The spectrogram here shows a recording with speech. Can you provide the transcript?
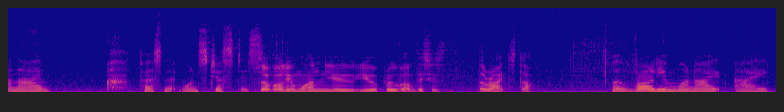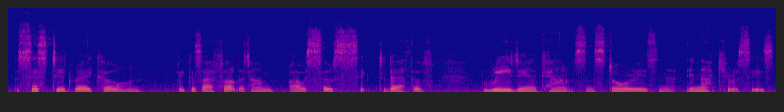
And, I'm ah, a person that wants justice. So Volume 1 you, you approve of? This is the right stuff? Well, Volume 1 I, I assisted Ray Coleman because I felt that I'm, I was so sick to death of reading accounts and stories and inaccuracies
